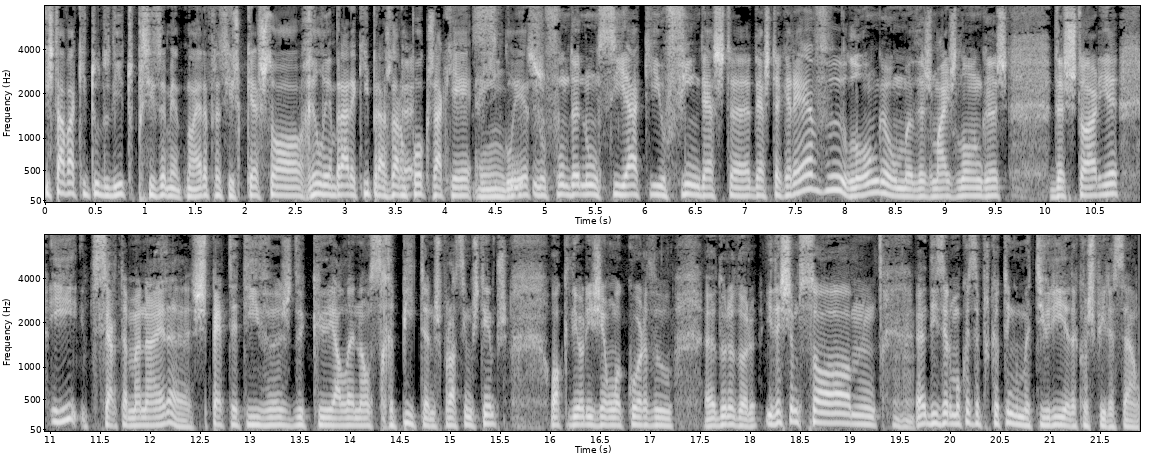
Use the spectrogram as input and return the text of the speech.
E estava aqui tudo dito, precisamente, não era, Francisco? Queres só relembrar aqui para ajudar um pouco, já que é em inglês? No fundo, anuncia aqui o fim desta, desta greve longa, uma das mais longas da história, e, de certa maneira, expectativas de que ela não se repita nos próximos tempos ou que dê origem a um acordo eh, duradouro. E deixa-me só hum, eh, dizer uma coisa, porque eu tenho uma teoria da conspiração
